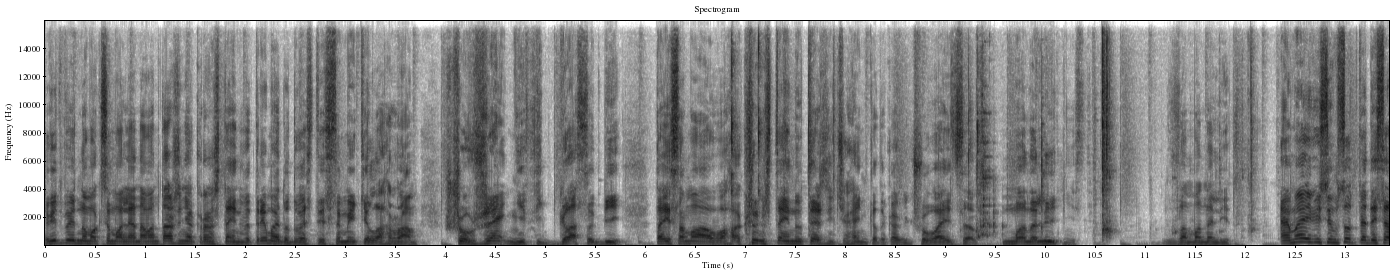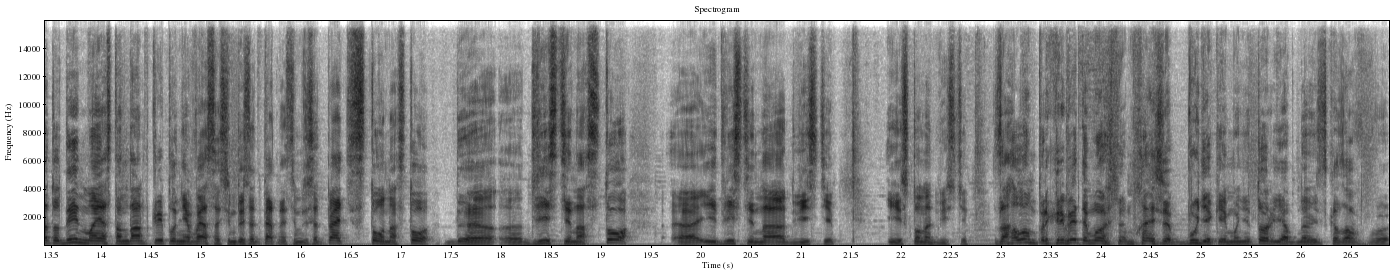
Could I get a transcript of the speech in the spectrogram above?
Відповідно, максимальне навантаження кронштейн витримає до 27 кг, що вже ніфіга собі. Та й сама вага кронштейну теж нічогенька така відчувається монолітність. За моноліт. MA851 має стандарт кріплення веса 75 на 75, 100 на 100, е, е, 200 на 100 е, і 200 на 200. І 100 на 200. Загалом прикріпити можна майже будь-який монітор, я б навіть сказав, е,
